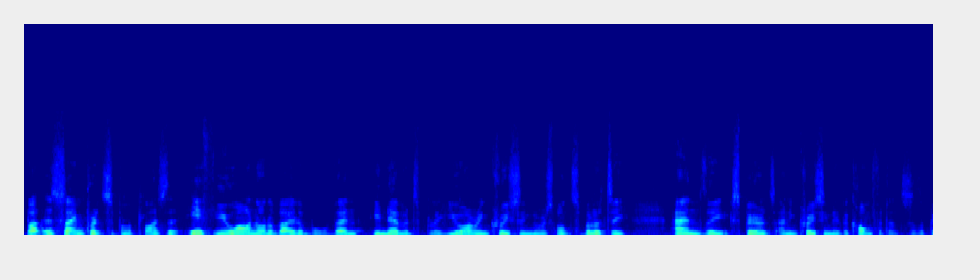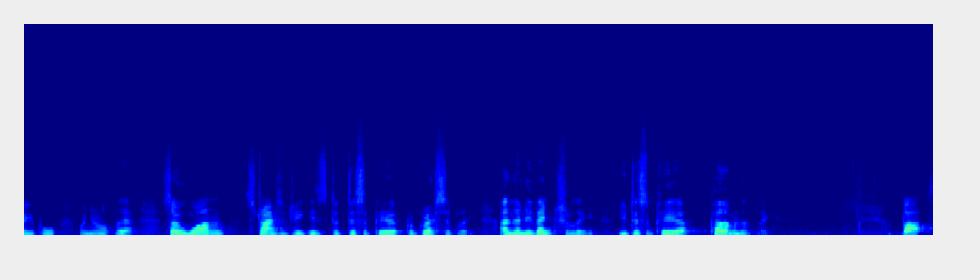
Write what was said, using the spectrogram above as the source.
But the same principle applies that if you are not available, then inevitably you are increasing the responsibility and the experience and increasingly the confidence of the people when you're not there. So one strategy is to disappear progressively, and then eventually you disappear permanently. But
